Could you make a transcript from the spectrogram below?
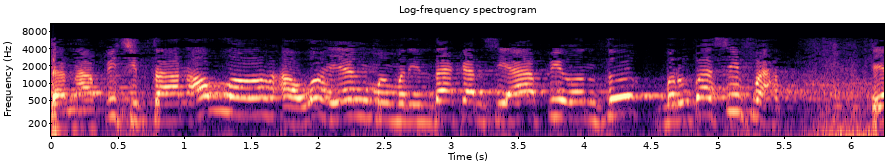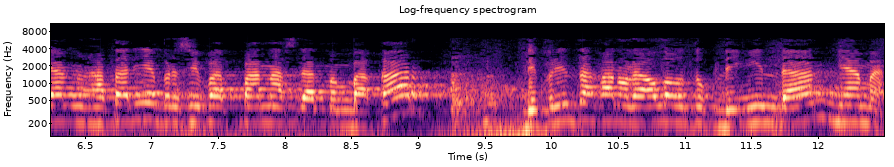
Dan api ciptaan Allah Allah yang memerintahkan si api untuk berubah sifat. Yang tadinya bersifat panas dan membakar Diperintahkan oleh Allah untuk dingin dan nyaman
